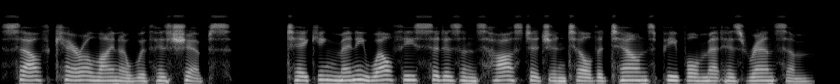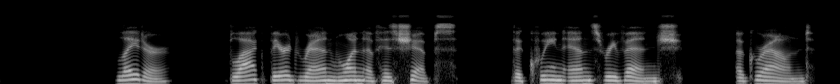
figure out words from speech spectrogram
South Carolina with his ships, taking many wealthy citizens hostage until the townspeople met his ransom. Later, Blackbeard ran one of his ships, the Queen Anne's Revenge, aground.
